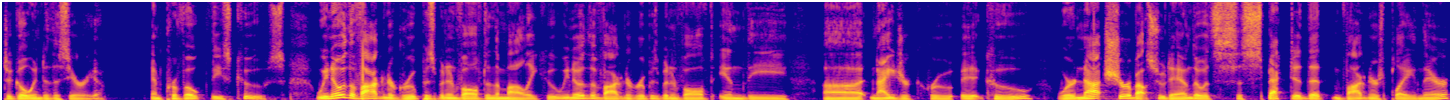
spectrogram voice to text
to go into this area and provoke these coups. We know the Wagner group has been involved in the Mali coup. We know the Wagner group has been involved in the uh, Niger uh, coup. We're not sure about Sudan, though it's suspected that Wagner's playing there.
